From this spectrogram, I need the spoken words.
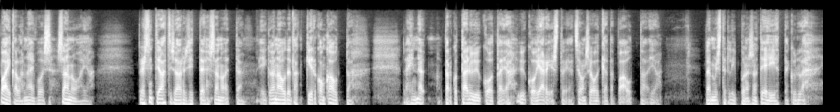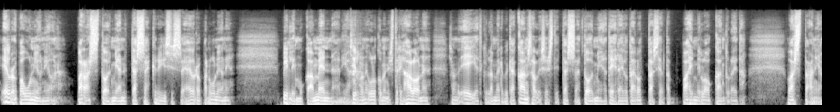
paikalla, näin voisi sanoa. Ja presidentti Ahtisaari sitten sanoi, että eiköhän auteta kirkon kautta lähinnä tarkoittaa YK ja YK-järjestöjä, että se on se oikea tapa auttaa. Ja pääministeri Lipponen sanoi, että ei, että kyllä Euroopan unioni on paras toimija nyt tässä kriisissä ja Euroopan unionin pillin mukaan mennään. Ja silloin ulkoministeri Halonen sanoi, että ei, että kyllä meidän pitää kansallisesti tässä toimia ja tehdä jotain, ottaa sieltä pahimmin loukkaantuneita vastaan. Ja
